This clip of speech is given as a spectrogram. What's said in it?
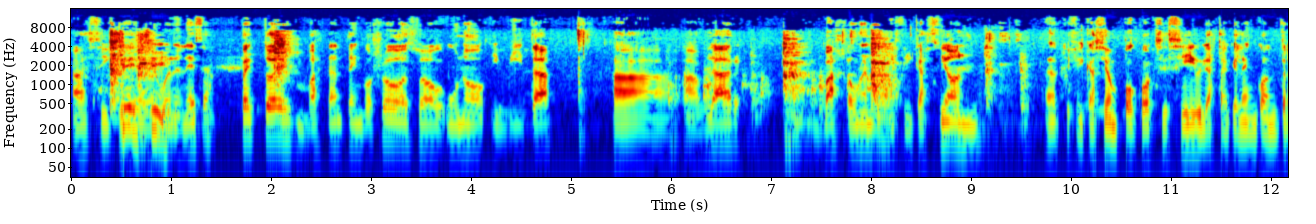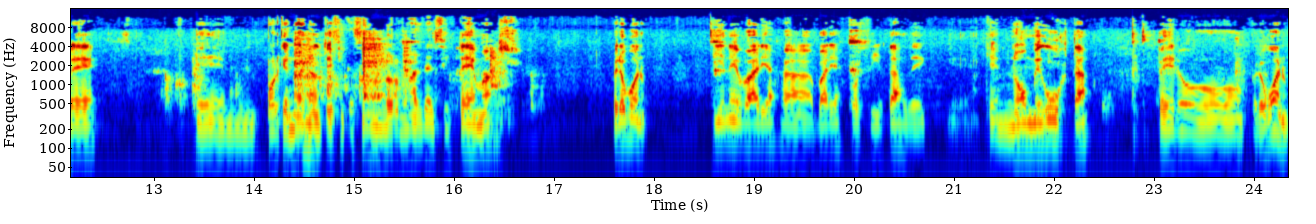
Así que, bueno, en ese aspecto es bastante engorroso, uno invita a, a hablar, baja una notificación, la notificación poco accesible hasta que la encontré, eh, porque no es la notificación normal del sistema. Pero bueno, tiene varias, ah, varias cositas de que, no me gusta, pero, pero bueno,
